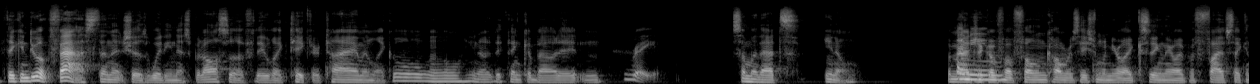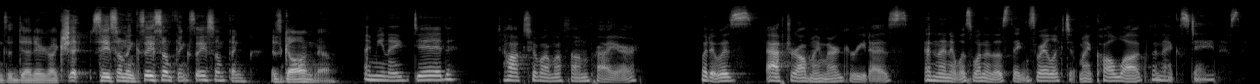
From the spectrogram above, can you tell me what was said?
if they can do it fast, then that shows wittiness. But also if they like take their time and like, oh well, you know, they think about it and Right. some of that's, you know, the I magic of a phone conversation when you're like sitting there like with five seconds of dead air, you're like, shit, say something, say something, say something. Is gone now. I mean, I did talk to him on the phone prior, but it was after all my margaritas. And then it was one of those things where I looked at my call log the next day and I was like,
